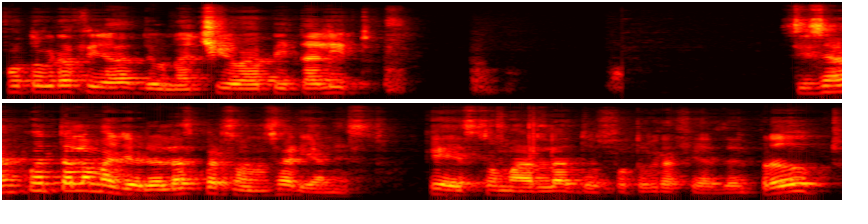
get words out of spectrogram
fotografía de una chiva de pitalito. Si se dan cuenta, la mayoría de las personas harían esto, que es tomar las dos fotografías del producto.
